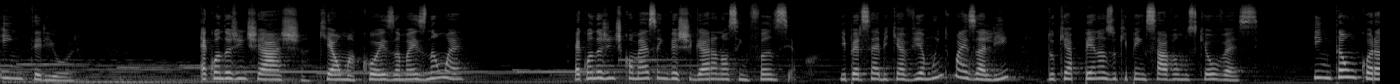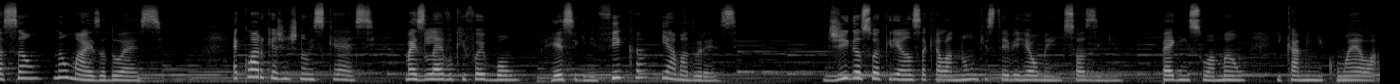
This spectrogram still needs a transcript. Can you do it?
interior. É quando a gente acha que é uma coisa, mas não é. É quando a gente começa a investigar a nossa infância e percebe que havia muito mais ali do que apenas o que pensávamos que houvesse. E então o coração não mais adoece. É claro que a gente não esquece, mas leva o que foi bom, ressignifica e amadurece. Diga à sua criança que ela nunca esteve realmente sozinha. Pegue em sua mão e caminhe com ela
